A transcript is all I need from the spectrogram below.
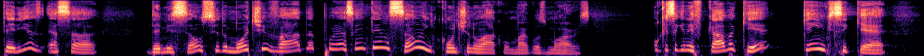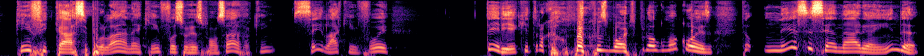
teria essa demissão sido motivada por essa intenção em continuar com o Marcus Morris. O que significava que quem sequer, quem ficasse por lá, né, quem fosse o responsável, quem, sei lá quem foi, teria que trocar o Marcus Morris por alguma coisa. Então, nesse cenário ainda,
